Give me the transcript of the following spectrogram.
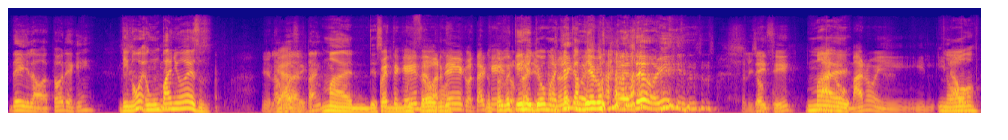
De lavatoria aquí. Di no, en un baño de esos. Y el ¿Qué agua hace? del tanque. Madre, de Cuente qué hizo, como- hay que contar qué hizo, que dije yo, Manuela Aquí, Cambiego. con- con el dedo ahí. El Sí, sí. Mano, mano y, y, No,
